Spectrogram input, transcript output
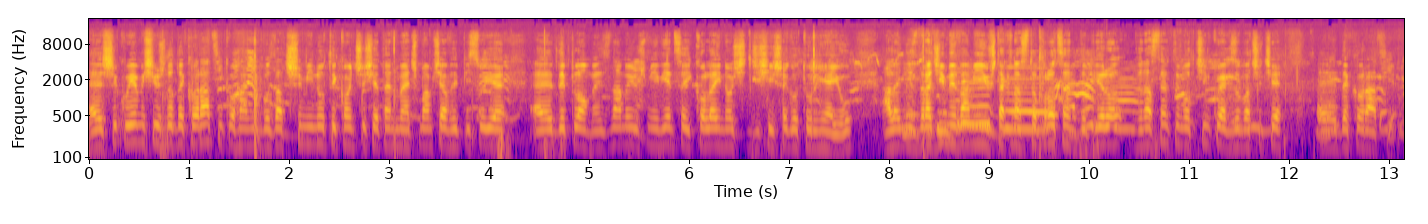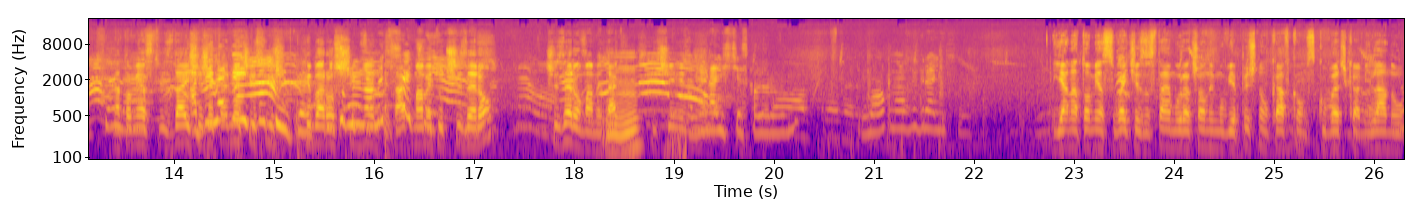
E, Szykujemy się już do dekoracji, kochani, bo za 3 minuty kończy się ten mecz. Mamcia wypisuje e, dyplomy. Znamy już mniej więcej kolejność dzisiejszego turnieju, ale nie zdradzimy Wam jej już tak na 100%. Dopiero w następnym odcinku, jak zobaczycie e, dekorację. Natomiast zdaje się, że ten mecz jest już chyba rozstrzygnięty, tak? Mamy tu 3-0. 3-0 mamy, tak? Nic się nie zmienia. Graliście z kolorowymi? No, no wygraliśmy. Ja natomiast, słuchajcie, zostałem uraczony, mówię, pyszną kawką z kubeczka Milanu.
